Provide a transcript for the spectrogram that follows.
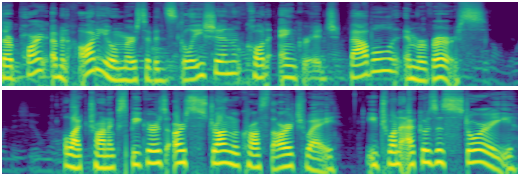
They're part of an audio immersive installation called Anchorage Babel in Reverse. Electronic speakers are strung across the archway. Each one echoes a story,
